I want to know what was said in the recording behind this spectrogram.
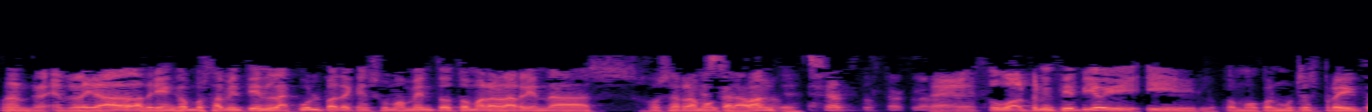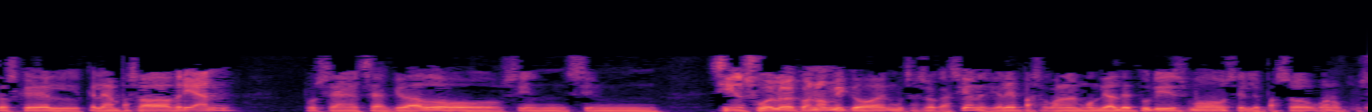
Bueno, en en realidad Adrián Campos también tiene la culpa de que en su momento tomara las riendas José Ramón Caravante. Exacto. Está claro. Eh, estuvo al principio y, y como con muchos proyectos que, el- que le han pasado a Adrián, pues se, ha- se ha quedado sin, sin, sin suelo económico en muchas ocasiones. Ya le pasó con el Mundial de Turismo, se le pasó, bueno, pues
